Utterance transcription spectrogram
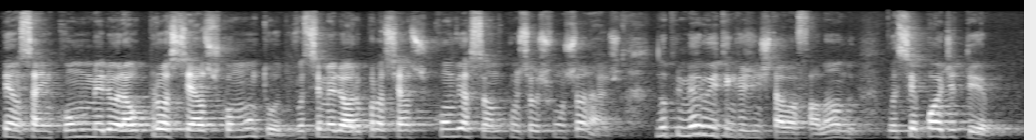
pensar em como melhorar o processo como um todo. Você melhora o processo conversando com seus funcionários. No primeiro item que a gente estava falando, você pode ter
